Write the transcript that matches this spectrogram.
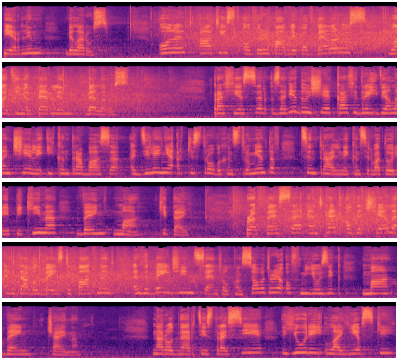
Перлин, Беларусь. Honored Artist of the Republic of Belarus Владимир Перлин, Беларусь. Профессор, заведующая кафедрой виолончели и контрабаса отделения оркестровых инструментов Центральной консерватории Пекина Вэнь Ма, Китай. Professor and head of the cello and double bass department at the Beijing Central Conservatory of Music Ma Вэнь, China. Народный артист России Юрий Лаевский,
